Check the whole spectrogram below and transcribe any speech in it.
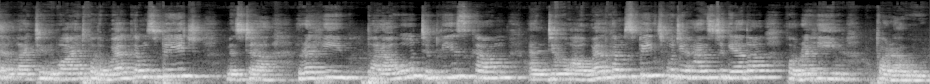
I would like to invite for the welcome speech Mr. Rahim Paraoon to please come and do our welcome speech. Put your hands together for Rahim Paraoon.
